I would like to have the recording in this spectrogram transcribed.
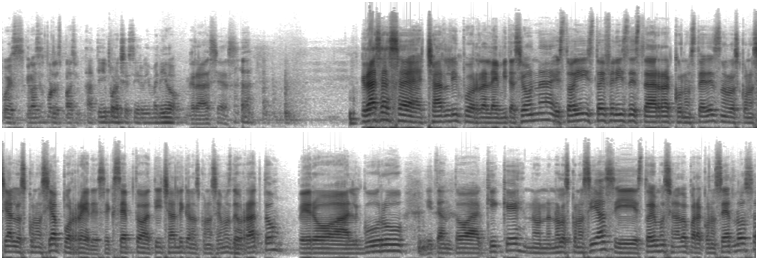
pues gracias por el espacio. A ti por existir, bienvenido. Gracias. Gracias, eh, Charlie, por la invitación. Estoy, estoy feliz de estar con ustedes. No los conocía, los conocía por redes, excepto a ti, Charlie, que nos conocemos de un rato, pero al Guru y tanto a Kike no, no, no los conocías y estoy emocionado para conocerlos.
